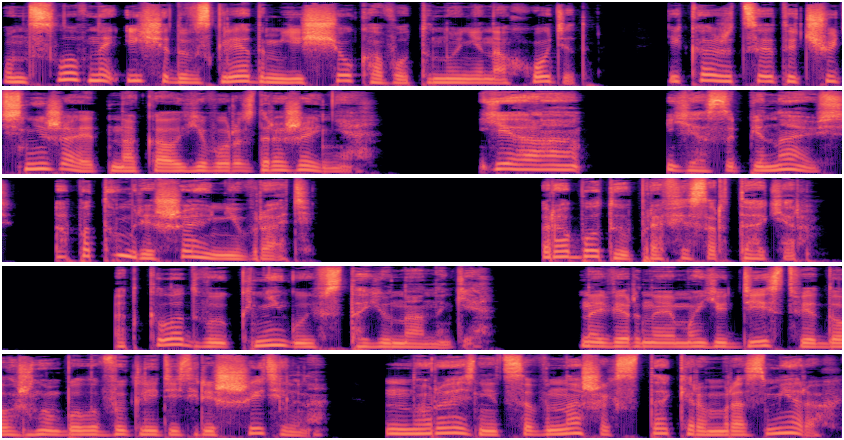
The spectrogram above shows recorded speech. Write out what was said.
Он словно ищет взглядом еще кого-то, но не находит, и, кажется, это чуть снижает накал его раздражения. Я... я запинаюсь, а потом решаю не врать. Работаю, профессор Такер. Откладываю книгу и встаю на ноги. Наверное, мое действие должно было выглядеть решительно, но разница в наших с Такером размерах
